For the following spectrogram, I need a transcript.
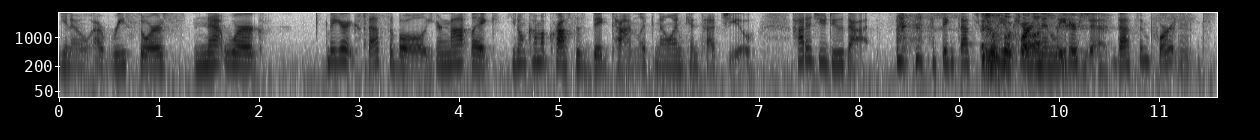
you know, a resource network but you're accessible. You're not like you don't come across as big time, like no one can touch you. How did you do that? I think that's oh really Oh, important in leadership. That's important.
